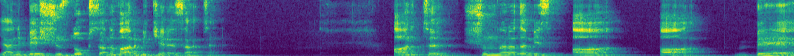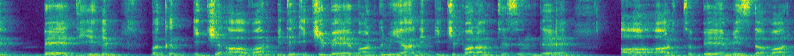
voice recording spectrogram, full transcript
Yani 590'ı var bir kere zaten. Artı şunlara da biz A A B B diyelim. Bakın 2A var bir de 2B var değil mi? Yani iki parantezinde A artı B'miz de var.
